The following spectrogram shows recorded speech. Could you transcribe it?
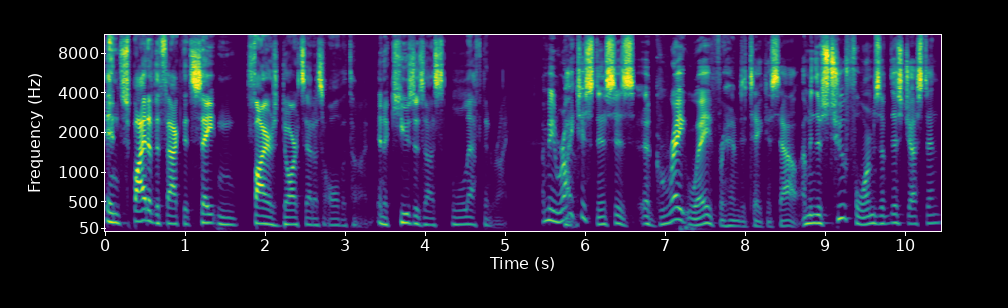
in spite of the fact that Satan fires darts at us all the time and accuses us left and right. I mean, hmm. righteousness is a great way for him to take us out. I mean, there's two forms of this, Justin.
